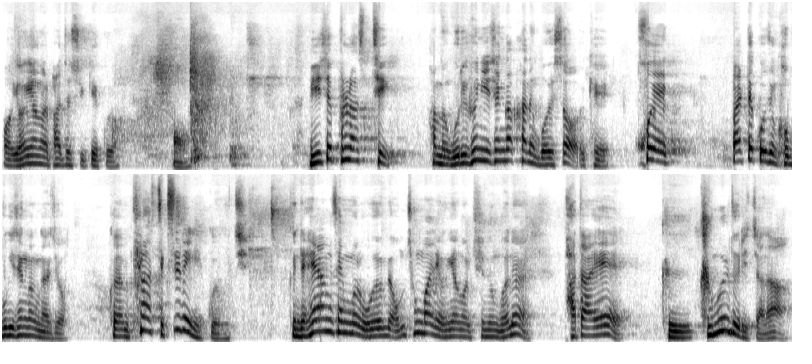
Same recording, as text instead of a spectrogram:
어, 영향을 받을 수 있겠고요. 어. 미세 플라스틱 하면 우리 흔히 생각하는 뭐 있어? 이렇게 코에 빨대 꽂은 거북이 생각나죠? 그 다음에 플라스틱 쓰레기 있고요. 그치? 근데 해양 생물 오염에 엄청 많이 영향을 주는 거는 바다에 그 그물들 있잖아.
